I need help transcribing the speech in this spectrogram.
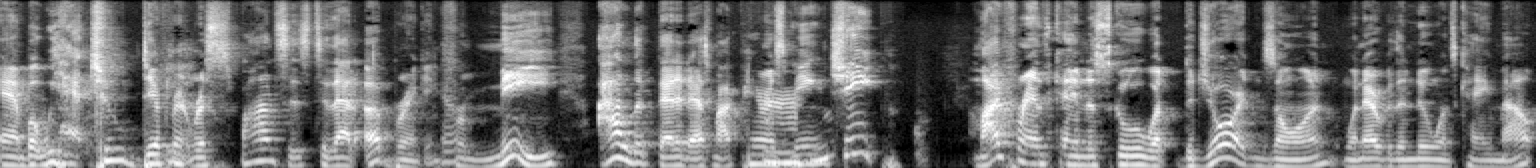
And but we had two different responses to that upbringing. Yep. For me, I looked at it as my parents mm-hmm. being cheap. My friends came to school with the Jordans on whenever the new ones came out.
